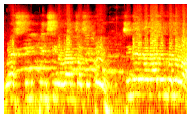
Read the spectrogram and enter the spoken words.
West Philippine Sea Run sa Cebu. Sino yung nanalo dalawa?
